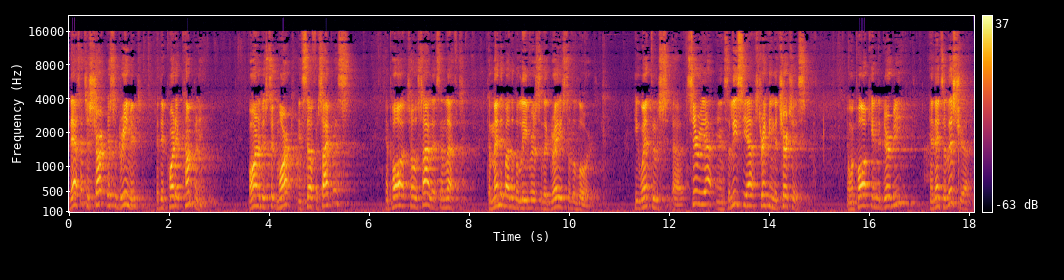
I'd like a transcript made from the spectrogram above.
They had such a sharp disagreement that they parted company. Barnabas took Mark and sailed for Cyprus, and Paul chose Silas and left, commended by the believers to the grace of the Lord. He went through uh, Syria and Cilicia, strengthening the churches. And when Paul came to Derbe and then to Lystra,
